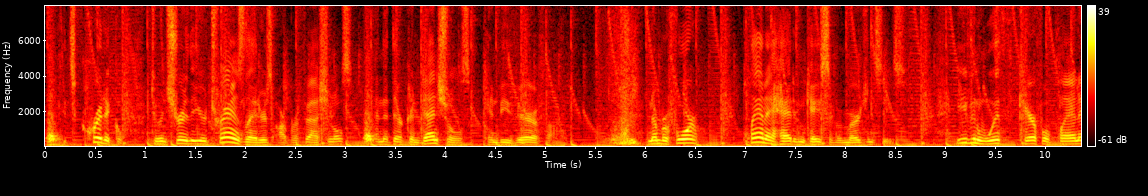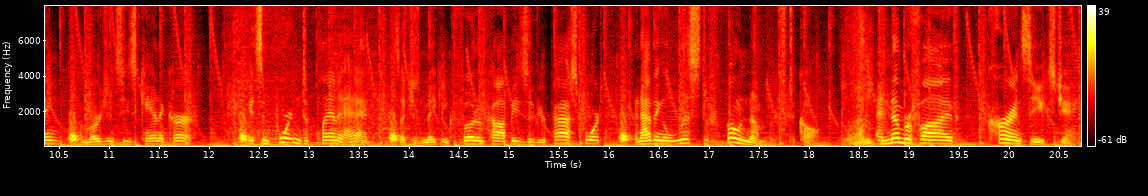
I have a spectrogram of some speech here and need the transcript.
It's critical to ensure that your translators are professionals and that their credentials can be verified. Number four, plan ahead in case of emergencies. Even with careful planning, emergencies can occur. It's important to plan ahead, such as making photocopies of your passport and having a list of phone numbers to call. And number five, currency exchange.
